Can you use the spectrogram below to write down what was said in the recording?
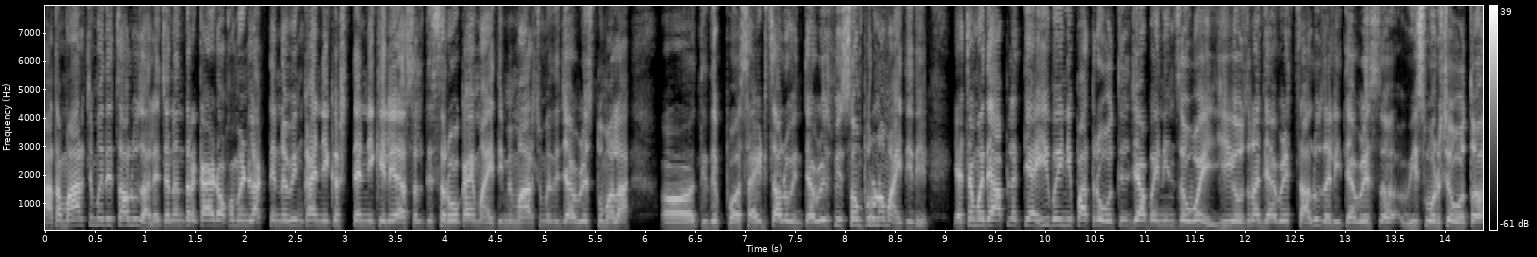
आता मार्चमध्ये चालू झाल्याच्यानंतर काय डॉक्युमेंट लागते? नवीन काय निकष त्यांनी केले असेल ते सर्व काय माहिती मी मार्चमध्ये ज्यावेळेस तुम्हाला तिथे साईट चालू होईल त्यावेळेस मी संपूर्ण माहिती देईल. याच्यामध्ये आपल्या त्याही बहिणी पात्र होतील ज्या बहिणींचं वय ही योजना ज्यावेळेस चालू झाली त्यावेळेस वीस वर्ष होतं.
